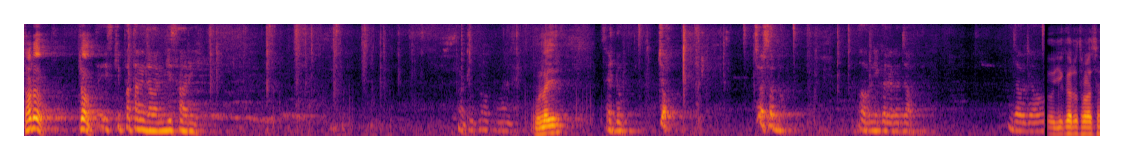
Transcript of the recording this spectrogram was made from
चलो चल। इसकी पतंग जवानगी सारी। बुलाइए। सड्डू चो चो सड्डू। अब नहीं करेगा जाओ। जाओ जाओ। तो ये करो थोड़ा सा।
